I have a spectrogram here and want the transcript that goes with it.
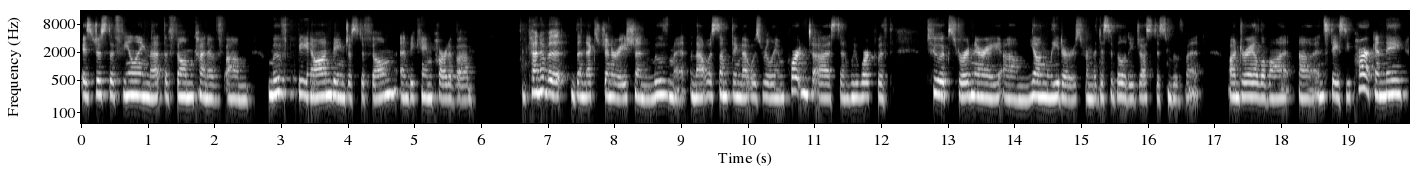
is just the feeling that the film kind of um, moved beyond being just a film and became part of a kind of a the next generation movement and that was something that was really important to us and we worked with two extraordinary um, young leaders from the disability justice movement, Andraéa LaVant uh, and Stacey Park. And they,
